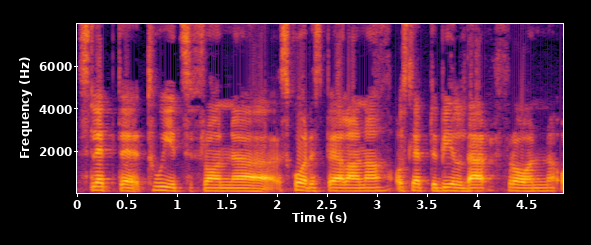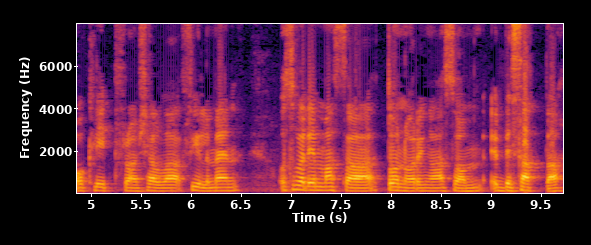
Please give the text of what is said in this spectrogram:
släppte tweets från uh, skådespelarna och släppte bilder från, och klipp från själva filmen. Och så var det en massa tonåringar som är besatta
